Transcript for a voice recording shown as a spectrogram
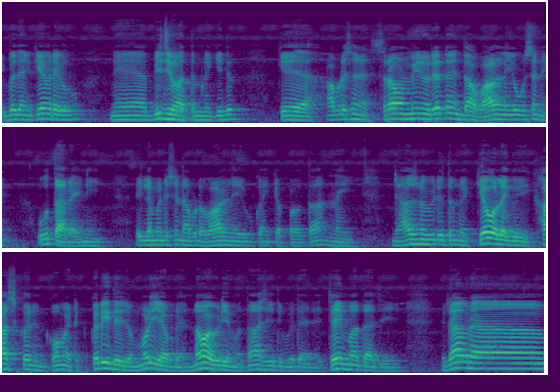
એ બધાને કેવરાયું. ને બીજી વાત તમને કીધું કે આપણે છે ને શ્રાવણ મહિનો રહેતા હોય ને તો આ વાળને એવું છે ને ઉતારાય નહીં. એટલે માટે છે ને આપણે વાળને એવું કંઈ કપાવતા નહીં. ને આજનો વીડિયો તમને કેવો લાગ્યો એ ખાસ કરીને કોમેન્ટ કરી દેજો. મળીએ આપણે નવા વિડીયોમાં. ત્યાં સુધી બધાને જય માતાજી. રામ રામ.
